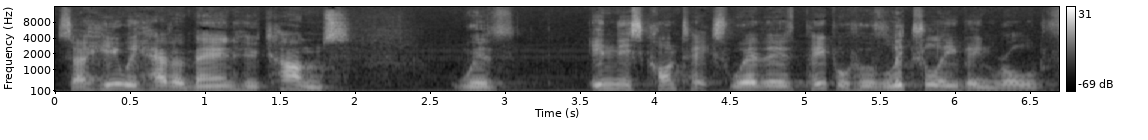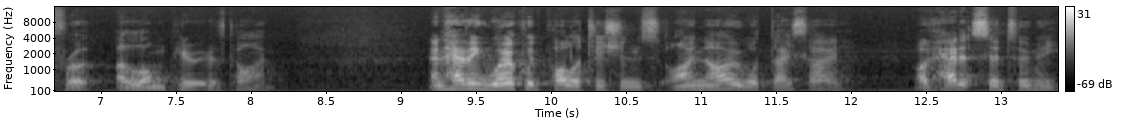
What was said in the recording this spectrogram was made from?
So here we have a man who comes with, in this context, where there's people who have literally been ruled for a long period of time. And having worked with politicians, I know what they say. I've had it said to me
